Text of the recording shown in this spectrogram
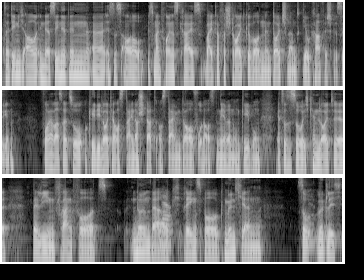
Seitdem ich auch in der Szene bin, äh, ist es auch, ist mein Freundeskreis weiter verstreut geworden in Deutschland, geografisch gesehen. Vorher war es halt so, okay, die Leute aus deiner Stadt, aus deinem Dorf oder aus der näheren Umgebung. Jetzt ist es so, ich kenne Leute Berlin, Frankfurt, Nürnberg, ja. Regensburg, München, so ja. wirklich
